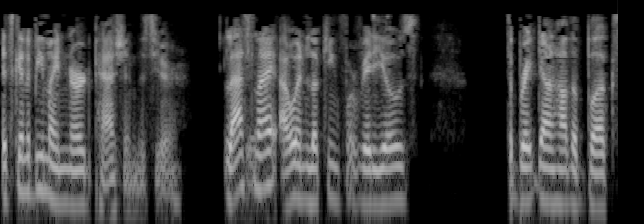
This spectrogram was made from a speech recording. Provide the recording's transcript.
it's going to be my nerd passion this year. Last Yeah. night I went looking for videos to break down how the Bucs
